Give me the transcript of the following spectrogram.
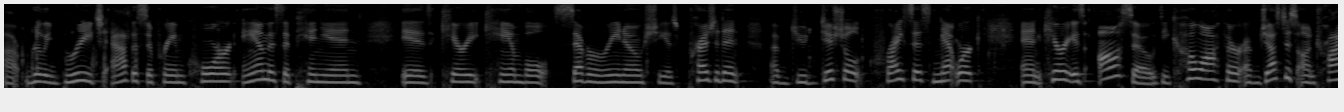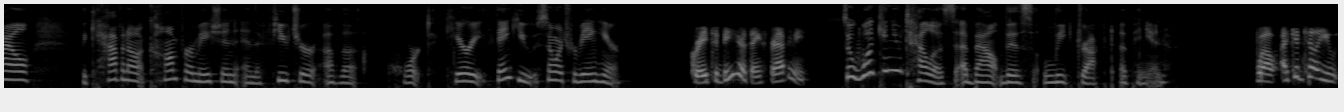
uh, really breach at the Supreme Court and this opinion is Carrie Campbell Severino. She is president of Judicial Crisis Network. And Carrie is also the co author of Justice on Trial. The Kavanaugh Confirmation and the Future of the Court. Carrie, thank you so much for being here. Great to be here. Thanks for having me. So, what can you tell us about this leak draft opinion? Well, I can tell you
